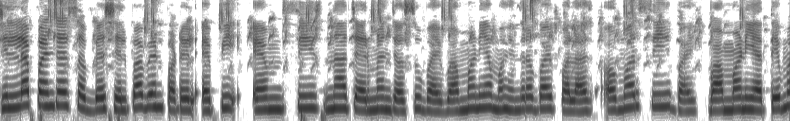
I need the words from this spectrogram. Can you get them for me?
જિલ્લા પંચાયત સભ્ય શિલ્પાબેન પટેલ, એપીએમસીના ચેરમેન જસુભાઈ બામણિયા, મહેન્દ્રભાઈ પલાસ અમરસિંહભાઈ બામણિયા તેમજ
